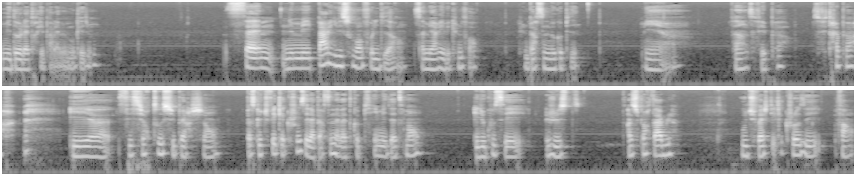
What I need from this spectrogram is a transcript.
m'idolâtrer par la même occasion. Ça ne m'est pas arrivé souvent, faut le dire. Ça m'est arrivé qu'une fois, qu'une personne me copie. Mais euh, enfin, ça fait peur. Ça fait très peur. Et euh, c'est surtout super chiant. Parce que tu fais quelque chose et la personne, elle va te copier immédiatement. Et du coup, c'est juste insupportable. Ou tu vas acheter quelque chose et... Enfin,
